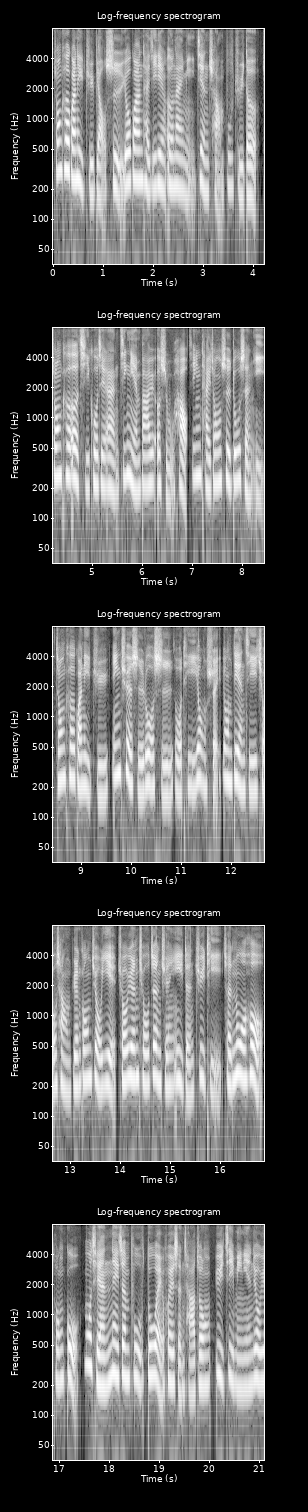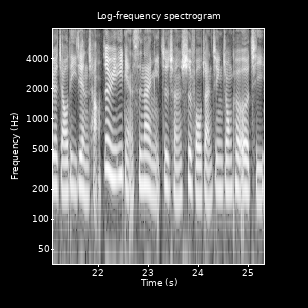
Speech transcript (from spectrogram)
中科管理局表示，攸关台积电二纳米建厂布局的中科二期扩建案，今年八月二十五号经台中市都审议，中科管理局应确实落实所提用水、用电及球场员工就业、球员求证权益等具体承诺后通过。目前内政部都委会审查中，预计明年六月交地建厂。至于一点四纳米制程是否转进中科二期，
